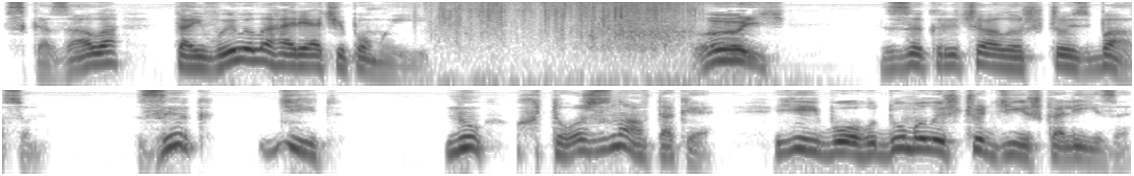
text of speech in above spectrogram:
сказала та й вилила гарячі помиї. Ой. закричало щось басом. Зирк дід. Ну, хто ж знав таке? Їй богу, думали, що діжка лізе.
